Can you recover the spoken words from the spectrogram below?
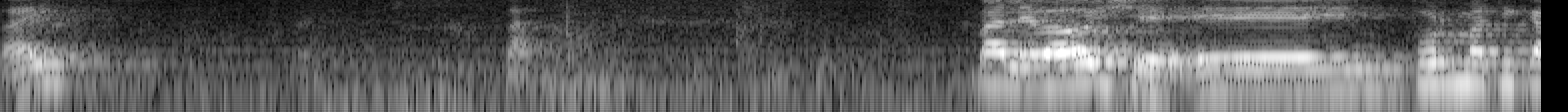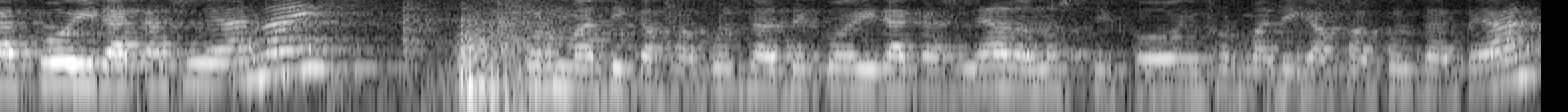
Bai? Bai. Bale, ba hoxe, e, informatikako irakaslea naiz, informatika fakultateko irakaslea, donostiko informatika fakultatean.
